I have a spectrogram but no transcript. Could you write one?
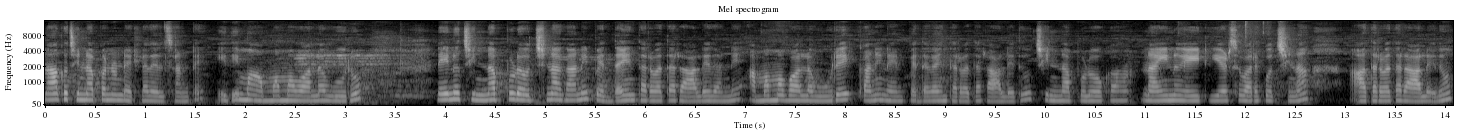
నాకు చిన్నప్పటి నుండి ఎట్లా తెలుసు అంటే ఇది మా అమ్మమ్మ వాళ్ళ ఊరు. నేను చిన్నప్పుడు వచ్చినా కానీ పెద్ద అయిన తర్వాత రాలేదండి. అమ్మమ్మ వాళ్ళ ఊరే కానీ నేను పెద్దగా అయిన తర్వాత రాలేదు. చిన్నప్పుడు ఒక నైన్ ఎయిట్ ఇయర్స్ వరకు వచ్చిన ఆ తర్వాత రాలేదు.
